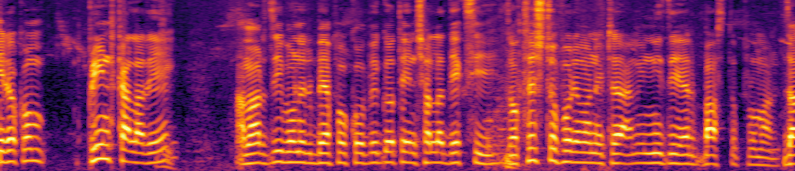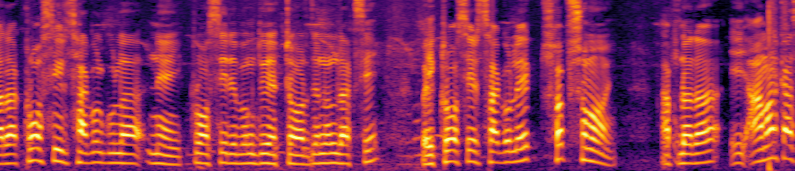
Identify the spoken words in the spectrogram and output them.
এরকম প্রিন্ট কালারে আমার জীবনের ব্যাপক অভিজ্ঞতা ইনশাল্লাহ দেখছি। যথেষ্ট পরিমাণ এটা আমি নিজে এর বাস্তব প্রমাণ। যারা ক্রসের ছাগলগুলা নেয় ক্রসের এবং দু একটা অরিজিনাল রাখছে ওই ক্রসের ছাগলে সব সময় আপনারা এই আমার কাছ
